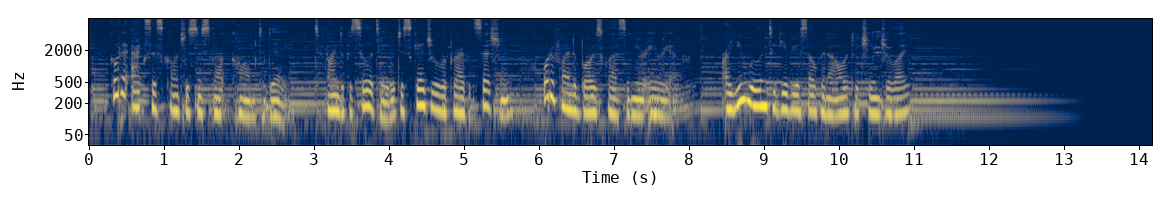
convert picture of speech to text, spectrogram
Go to accessconsciousness.com today to find a facilitator to schedule a private session or to find a boys class in your area. Are you willing to give yourself an hour to change your life?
